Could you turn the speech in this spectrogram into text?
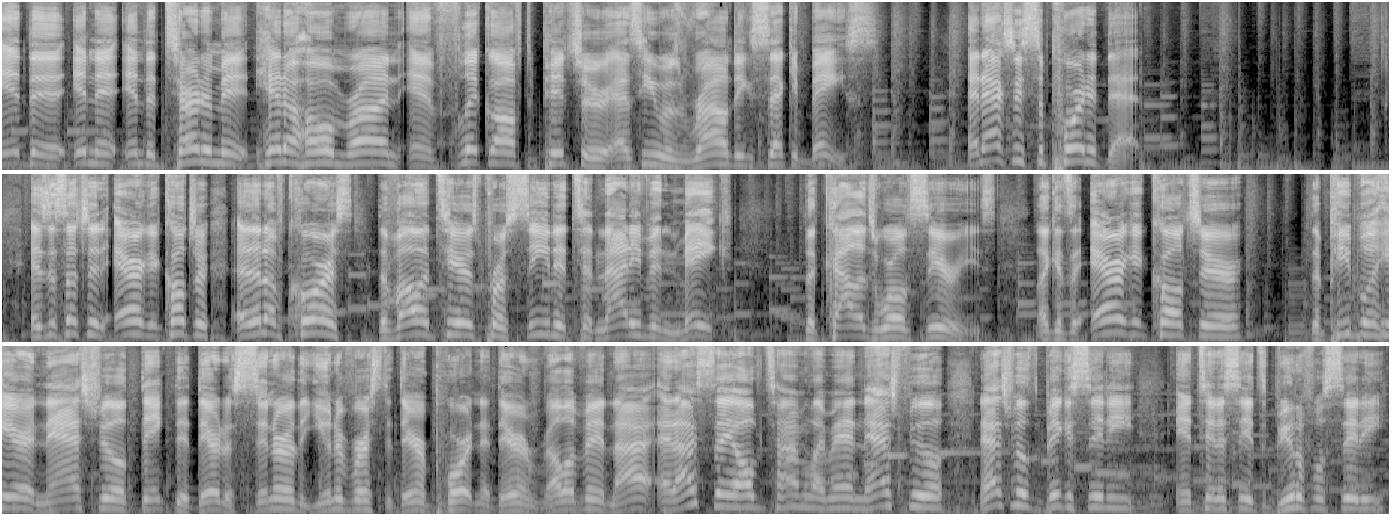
in the in the in the tournament hit a home run and flick off the pitcher as he was rounding second base, and actually supported that. Is it such an arrogant culture? And then of course the Volunteers proceeded to not even make the College World Series. Like it's an arrogant culture the people here in Nashville think that they're the center of the universe, that they're important, that they're irrelevant. And I and I say all the time, like, man, Nashville, Nashville's the biggest city in Tennessee. It's a beautiful city.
